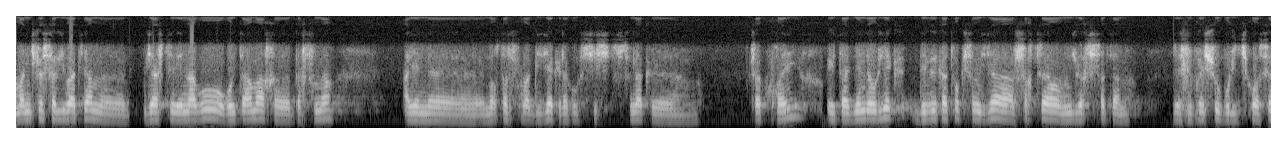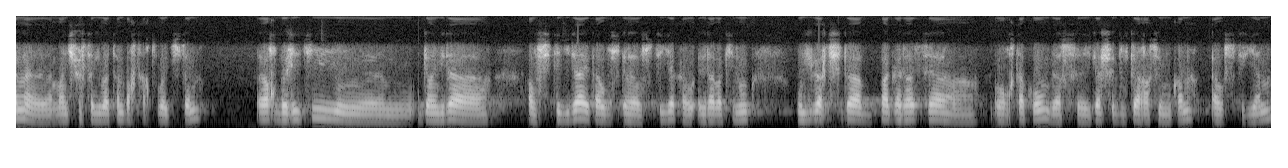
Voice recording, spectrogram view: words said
manifestaldi batean, jazte denago, goita amaz persona, haien nortazua biziak erakurtsi zituzenak txakurrei, eta jende horiek debekatuak izan dira sartzea universitatean. Represio politikoa zen, eh, manifestali baten part hartu baitzuten. Hor berriki eh, joan gira hausitegira eta hausitegiak eh, erabakidu universitatea bagarazea horretako, behaz ikasek dute arrazoen nukan, hausitegian.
